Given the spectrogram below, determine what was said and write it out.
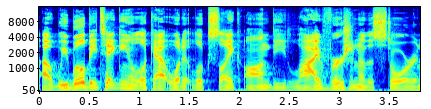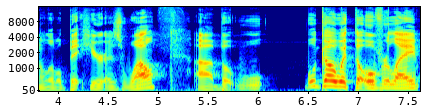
Uh, we will be taking a look at what it looks like on the live version of the store in a little bit here as well. Uh, but we'll, we'll go with the overlay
